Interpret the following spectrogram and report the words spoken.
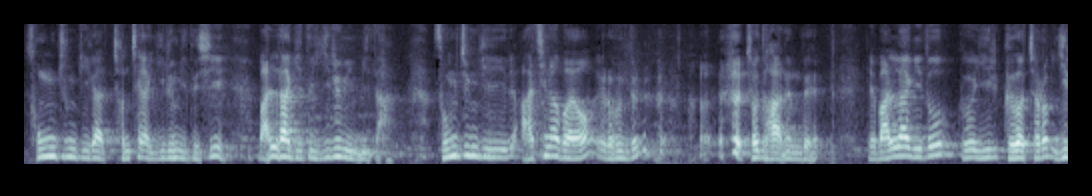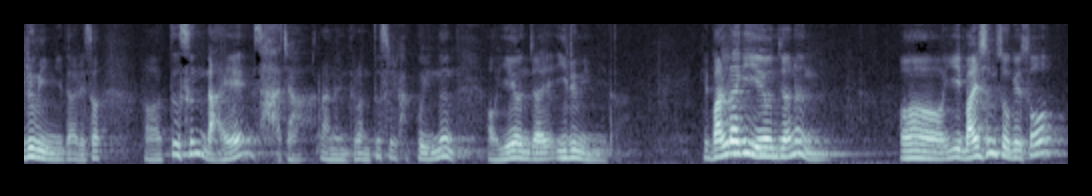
송중기가 전체가 이름이듯이 말라기도 이름입니다. 송중기 아시나 봐요, 여러분들? 저도 아는데. 말라기도 그, 그것처럼 이름입니다. 그래서 어, 뜻은 나의 사자라는 그런 뜻을 갖고 있는 어, 예언자의 이름입니다. 말라기 예언자는 어, 이 말씀 속에서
